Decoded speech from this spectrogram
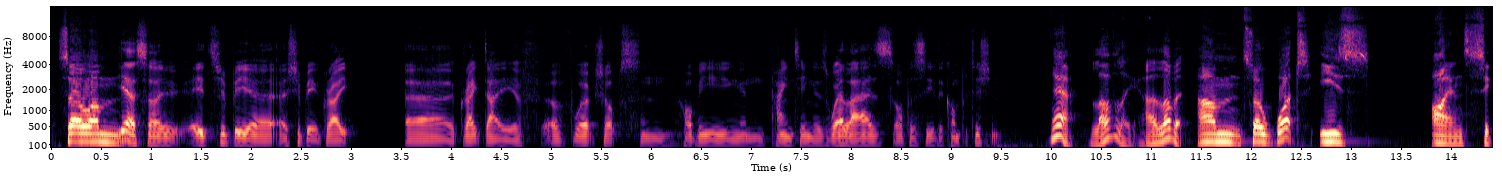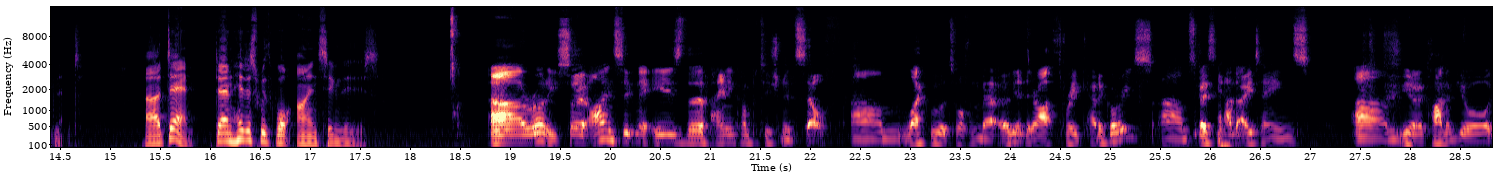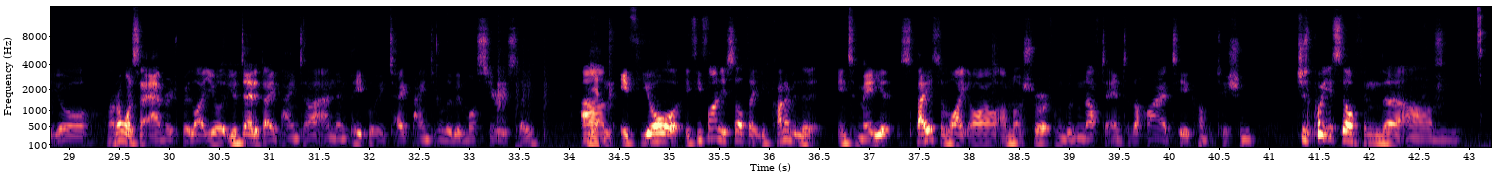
So um, Yeah, so it should be a it should be a great uh, great day of, of workshops and hobbying and painting as well as obviously the competition. Yeah, lovely. I love it. Um, so what is Iron Signet? Uh, Dan, Dan, hit us with what Iron Signet is. Alrighty, so Iron Signet is the painting competition itself. Um, like we were talking about earlier, there are three categories. Um, it's basically under 18s, um, you know, kind of your your I don't want to say average, but like your your day to day painter, and then people who take painting a little bit more seriously. Um, If you're if you find yourself that you're kind of in the intermediate space of like, oh, I'm not sure if I'm good enough to enter the higher tier competition, just put yourself in the um,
